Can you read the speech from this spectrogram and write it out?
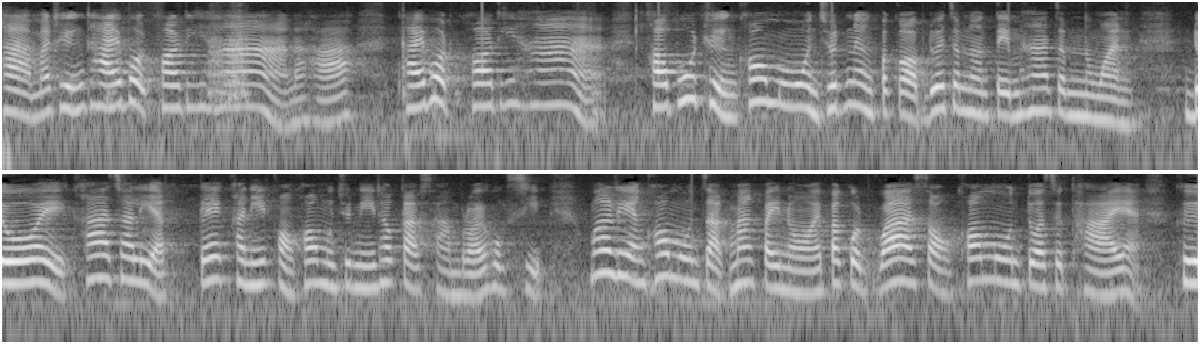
ค่ะมาถึงท้ายบทข้อที่ 5 นะคะ ท้ายบทข้อที่ 5 เขาพูดถึงข้อมูลชุดหนึ่งประกอบด้วยจำนวนเต็ม 5จำนวน โดยค่าเฉลี่ยเลขคณิตของข้อมูลชุดนี้เท่ากับ 360 เมื่อเรียงข้อมูลจากมากไปน้อย ปรากฏว่า 2 ข้อมูลตัวสุดท้ายอะคือ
